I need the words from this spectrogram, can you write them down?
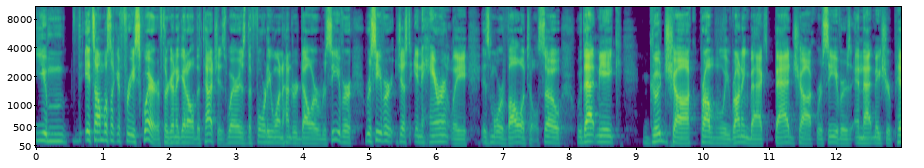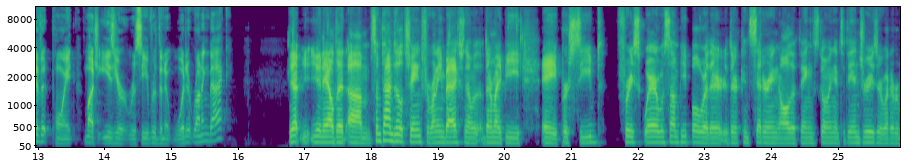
You, it's almost like a free square if they're going to get all the touches. Whereas the forty one hundred dollar receiver, receiver just inherently is more volatile. So would that make good chalk, probably running backs, bad chalk receivers, and that makes your pivot point much easier at receiver than it would at running back? Yep, you, nailed it. Um, sometimes it'll change for running backs. You know, there might be a perceived free square with some people where they're they're considering all the things going into the injuries or whatever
